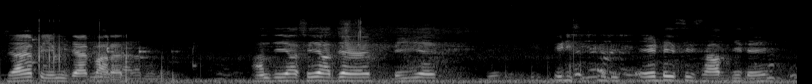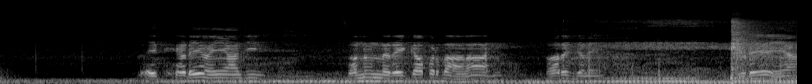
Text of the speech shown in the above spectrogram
ਜੈ ਭੀਮ ਜੈ ਭਾਰਤ। ਹਾਂਜੀ ਅਸੀਂ ਅੱਜ ਡੀਏ ਏਡੀਸੀ ਸਾਹਿਬ ਜੀ ਦੇ ਇੱਥੇ ਖੜੇ ਹੋਏ ਹਾਂ ਜੀ। ਸਾਨੂੰ ਨਰੇਗਾ ਪ੍ਰਧਾਨ ਆ ਅਸੀਂ ਸਾਰੇ ਜਣੇ ਜੁੜੇ ਹੋਏ ਆ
